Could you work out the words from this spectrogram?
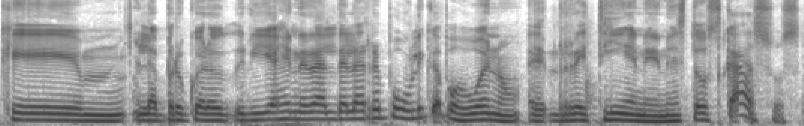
que mm, la Procuraduría General de la República, pues bueno, eh, retiene en estos casos.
